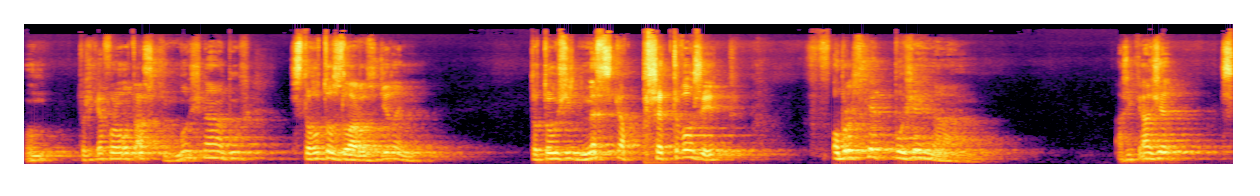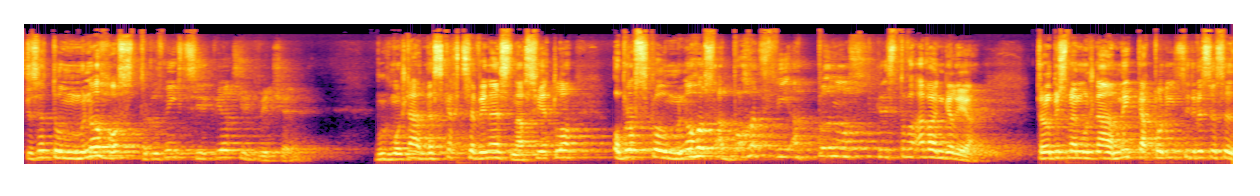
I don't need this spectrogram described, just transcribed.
On to říká formou otázky. Možná Bůh z tohoto zla rozdělení to touží dneska přetvořit v obrovské požehnání. A říká, že skrze tu mnohost různých církví a církviček Bůh možná dneska chce vynést na světlo obrovskou mnohost a bohatství a plnost Kristova evangelia, kterou bychom možná my, katolíci, kdyby jsme se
